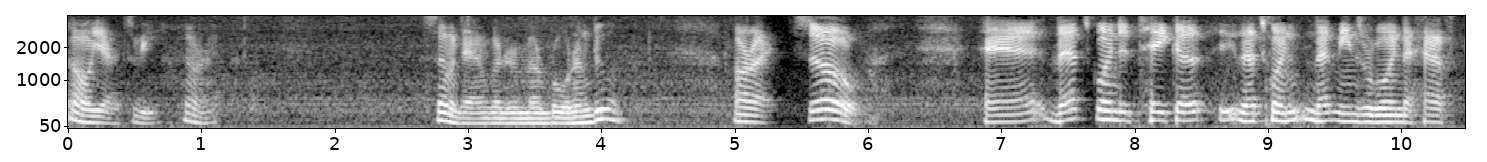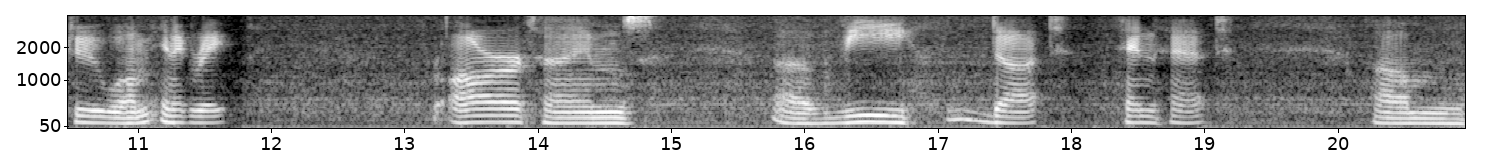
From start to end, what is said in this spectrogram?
Oh yeah, it's v. All right. Someday I'm going to remember what I'm doing. All right, so and that's going to take a that's going that means we're going to have to um, integrate r times uh, v dot n hat um,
